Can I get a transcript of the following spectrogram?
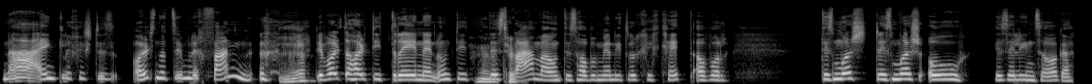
na, eigentlich ist das alles noch ziemlich fun. Ja. Die wollten halt die Tränen und die, Ja, das. Drama und das haben wir nicht wirklich gehabt, aber das muss, das muss auch, wie soll ich Ihnen sagen?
